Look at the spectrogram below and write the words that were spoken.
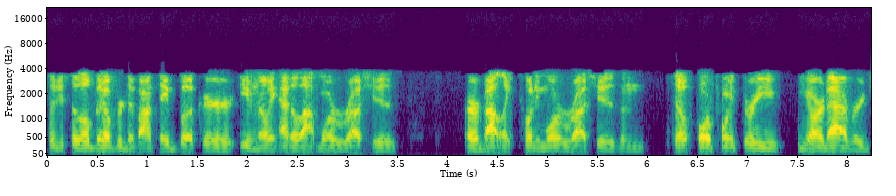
so just a little bit over Devontae Booker, even though he had a lot more rushes or about like 20 more rushes, and so 4.3 yard average,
